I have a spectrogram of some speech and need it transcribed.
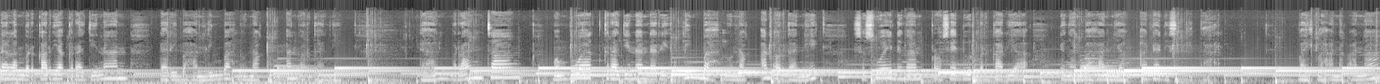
dalam berkarya kerajinan dari bahan limbah lunak anorganik dan merancang membuat kerajinan dari limbah lunak anorganik sesuai dengan prosedur berkarya dengan bahan yang ada di sekitar. Baiklah anak-anak,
